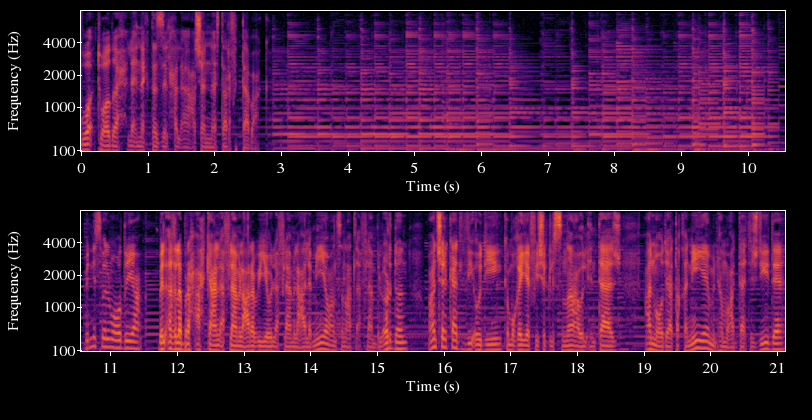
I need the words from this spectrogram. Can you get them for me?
ووقت واضح لإنك تنزل حلقة عشان الناس تعرف تتابعك. بالنسبة للمواضيع بالأغلب رح أحكي عن الأفلام العربية والأفلام العالمية وعن صناعة الأفلام بالأردن وعن شركات الفي أو دي كمغير في شكل الصناعة والإنتاج عن مواضيع تقنية منها معدات جديدة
